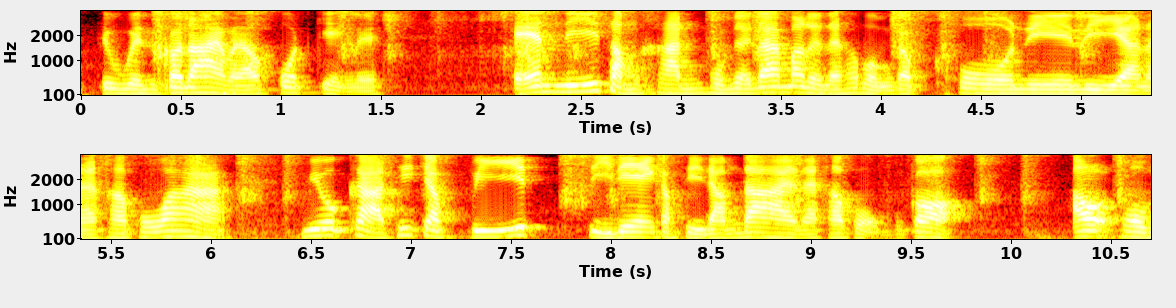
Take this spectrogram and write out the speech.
ๆจูเวนก็ได้มาแล้วโคตรเก่งเลยอันนี้สำคัญผมอยากได้มากเลยนะครับผมกับโคเนเลียนะครับ เพราะว่ามีโอกาสที่จะฟีดสีแดงกับสีดำได้นะครับผมก็ เอาผม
